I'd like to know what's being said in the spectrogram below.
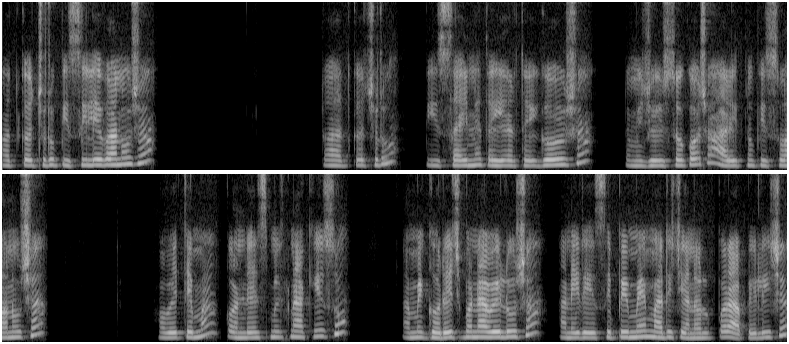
હથકચરું પીસી લેવાનું છે. તો હથકચરું પીસાઈને તૈયાર થઈ ગયું છે. તમે જોઈ શકો છો આ રીતનું પીસવાનું છે. હવે તેમાં કન્ડેન્સ મિલ્ક નાખીશું. અમે ઘરે જ બનાવેલું છે. આની રેસીપી મેં મારી ચેનલ ઉપર આપેલી છે.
